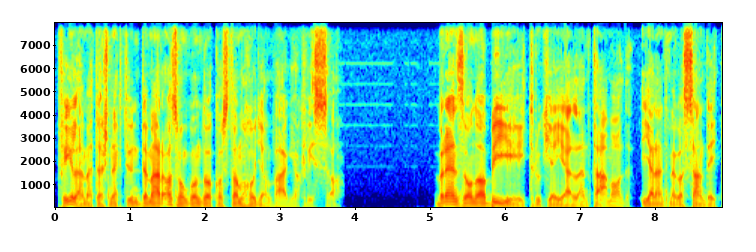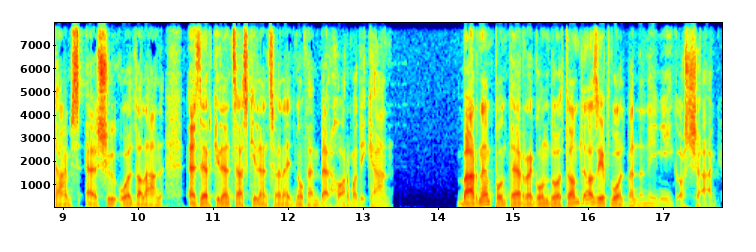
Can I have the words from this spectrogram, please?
Félelmetesnek tűnt, de már azon gondolkoztam, hogyan vágjak vissza. Branson a BA trükkjei ellen támad, jelent meg a Sunday Times első oldalán 1991. november 3-án. Bár nem pont erre gondoltam, de azért volt benne némi igazság.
